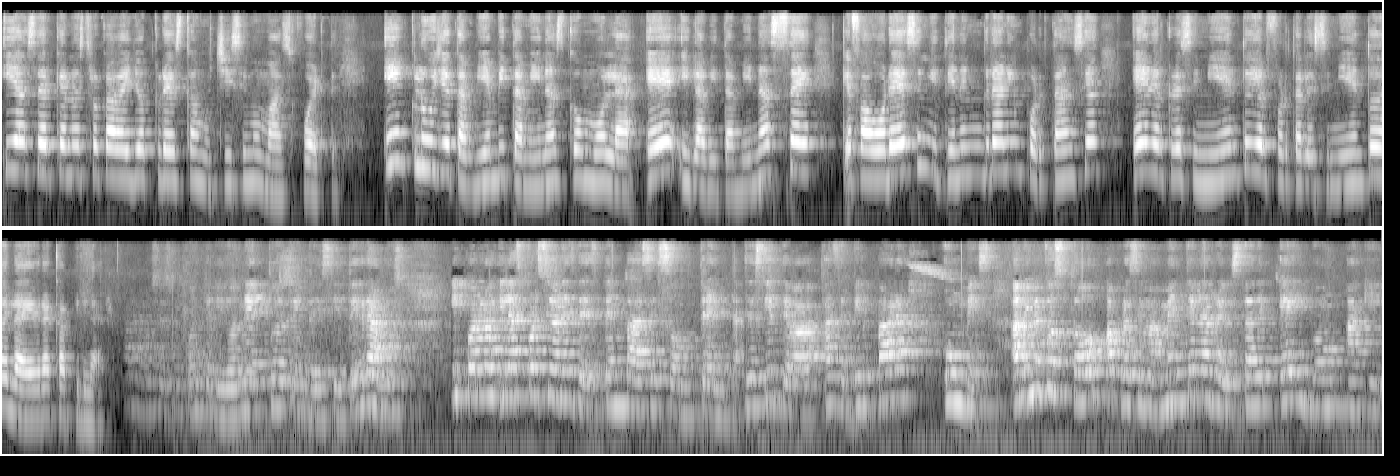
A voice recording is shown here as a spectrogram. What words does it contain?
y hacer que nuestro cabello crezca muchísimo más fuerte. Incluye también vitaminas como la E y la vitamina C que favorecen y tienen gran importancia en el crecimiento y el fortalecimiento de la hebra capilar. Es un contenido neto de 37 gramos y, las porciones de este envase son 30, es decir, te va a servir para un mes. A mí me costó aproximadamente en la revista de Avon aquí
